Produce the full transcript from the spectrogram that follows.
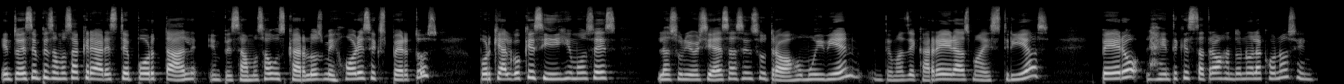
Entonces empezamos a crear este portal, empezamos a buscar los mejores expertos, porque algo que sí dijimos es, las universidades hacen su trabajo muy bien en temas de carreras, maestrías, pero la gente que está trabajando no la conocen.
